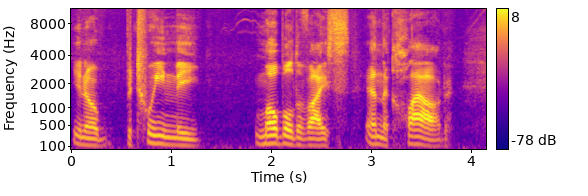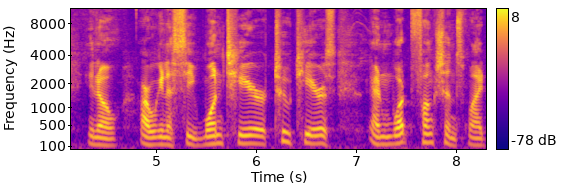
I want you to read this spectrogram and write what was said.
you know, between the mobile device and the cloud. You know, are we going to see one tier, two tiers, and what functions might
